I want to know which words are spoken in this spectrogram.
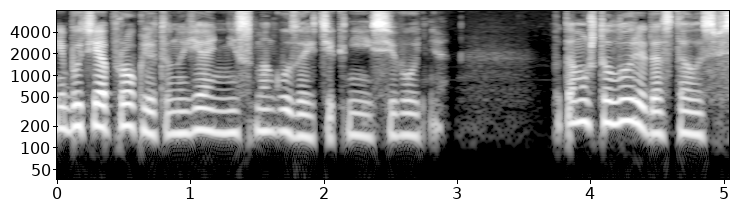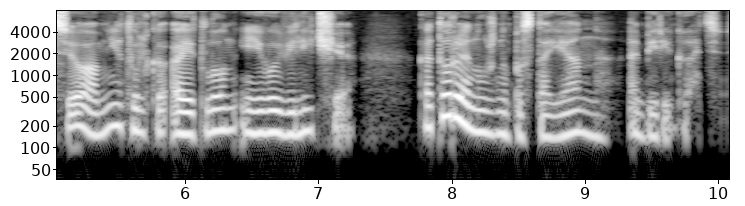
И будь я проклята, но я не смогу зайти к ней сегодня. Потому что Лоре досталось все, а мне только Айтлон и его величие, которое нужно постоянно оберегать.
